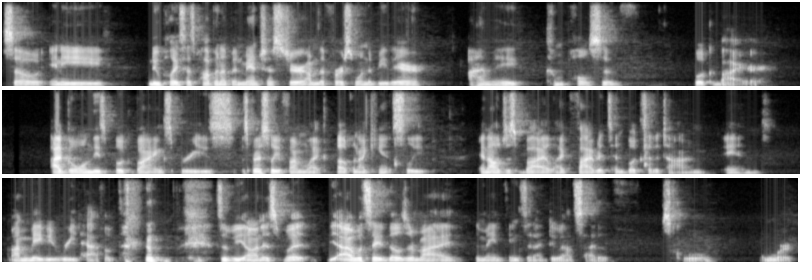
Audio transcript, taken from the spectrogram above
So any new place that's popping up in Manchester, I'm the first one to be there. I'm a compulsive book buyer. I go on these book buying sprees, especially if I'm like up and I can't sleep, and I'll just buy like 5 to 10 books at a time and I maybe read half of them to be honest, but yeah, I would say those are my the main things that I do outside of school and work.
